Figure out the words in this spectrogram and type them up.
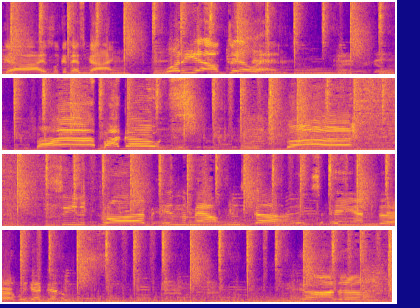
guys. Look at this guy. What are y'all doing? Alright, we're going. Bye, bye, goats. Bye. Scenic drive in the mountains, guys, and uh, we got goats. We got uh.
